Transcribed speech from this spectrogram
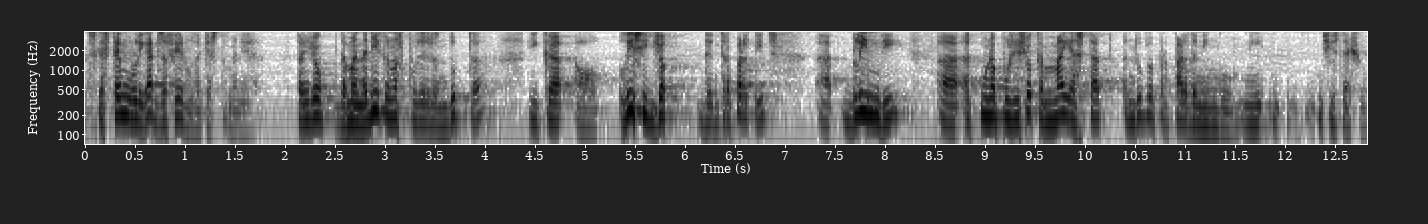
és que estem obligats a fer-ho d'aquesta manera. Per tant, jo demanaria que no es posés en dubte i que el lícit joc d'entre partits eh, blindi eh, una posició que mai ha estat en dubte per part de ningú, ni, insisteixo.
